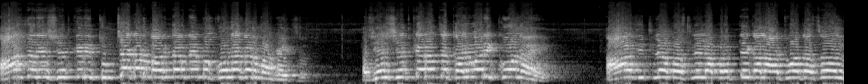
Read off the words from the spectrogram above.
आज जर हे शेतकरी तुमच्याकडे मागणार नाही मग कोणाकडे मागायचं? आज या शेतकऱ्यांचं कैवारी कोण आहे? आज इथल्या बसलेल्या प्रत्येकाला आठवत असेल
